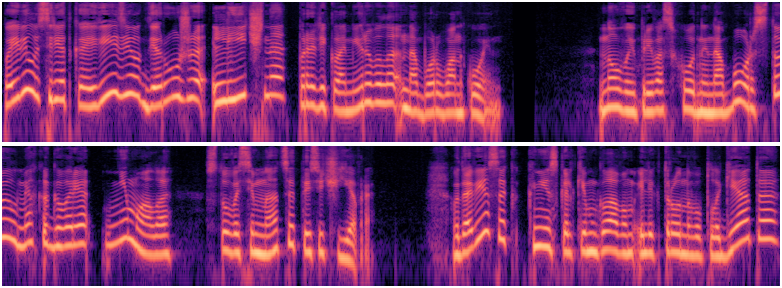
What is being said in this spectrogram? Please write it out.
появилось редкое видео, где Ружа лично прорекламировала набор OneCoin. Новый превосходный набор стоил, мягко говоря, немало — 118 тысяч евро. В довесок к нескольким главам электронного плагиата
